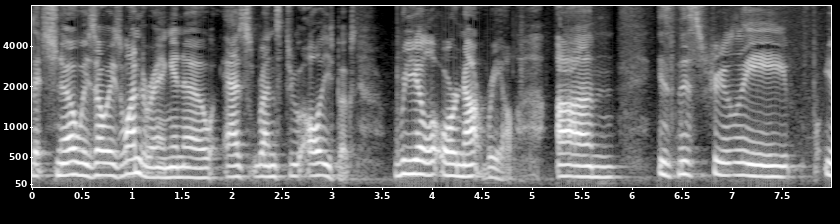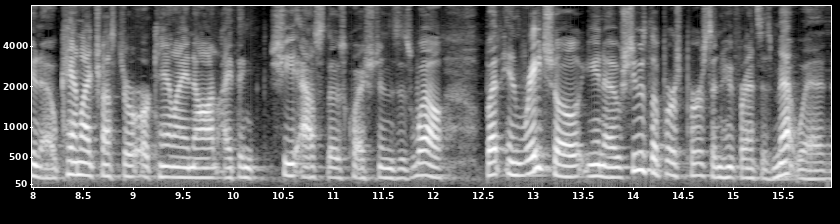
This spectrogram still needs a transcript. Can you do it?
that Snow is always wondering, you know, as runs through all these books, real or not real. Um, is this truly you know, can I trust her or can I not? I think she asked those questions as well. But in Rachel, you know, she was the first person who Francis met with.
